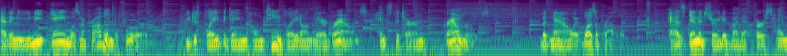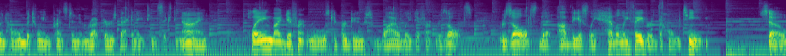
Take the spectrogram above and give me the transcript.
Having a unique game wasn't a problem before. You just played the game the home team played on their grounds, hence the term ground rules. But now it was a problem. As demonstrated by that first home and home between Princeton and Rutgers back in 1869, playing by different rules could produce wildly different results, results that obviously heavily favored the home team. So,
